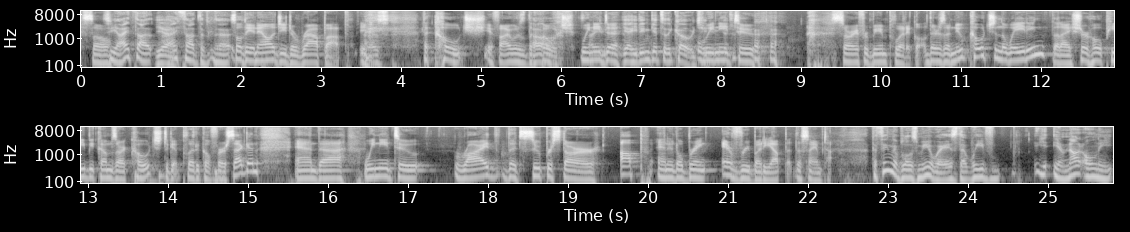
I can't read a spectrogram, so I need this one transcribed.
So See, I thought, Yeah. I thought the, the so the analogy to wrap up is the coach. If I was the Oh, coach, we need to Yeah, he didn't get to the coach. We need get to. Sorry for being political. There's a new coach in the waiting that I sure hope he becomes our coach to get political for a second, and uh, we need to ride the superstar up, and it'll bring everybody up at the same time. the thing that blows me away is that we've, you know, not only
